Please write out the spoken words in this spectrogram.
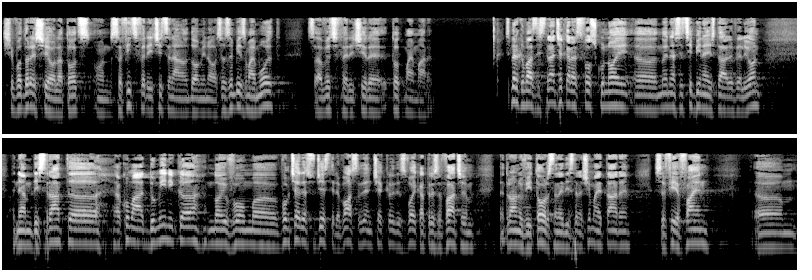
și vă doresc și eu la toți un, să fiți fericiți în anul 2009, să zâmbiți mai mult, să aveți fericire tot mai mare. Sper că v-ați distrat. Cei care ați fost cu noi, uh, noi ne-am simțit bine aici la Revelion. Ne-am distrat. Uh, acum, duminică, noi vom, uh, vom cere sugestiile voastre, vedem ce credeți voi că trebuie să facem pentru anul viitor, să ne distrăm și mai tare, să fie fain. Um,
